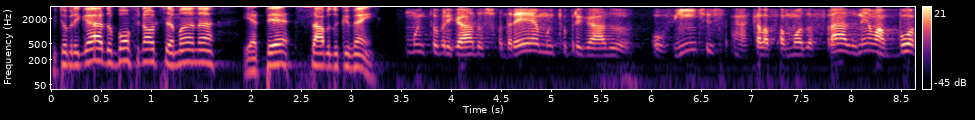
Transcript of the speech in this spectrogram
Muito obrigado, bom final de semana e até sábado que vem. Obrigado, Sodré, muito obrigado, ouvintes. Aquela famosa frase, né? Uma boa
